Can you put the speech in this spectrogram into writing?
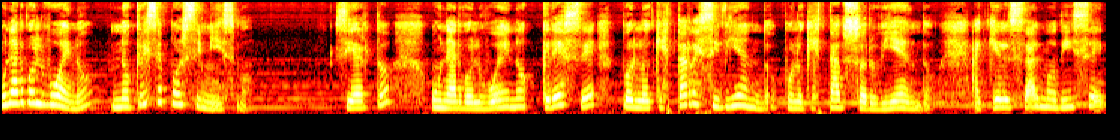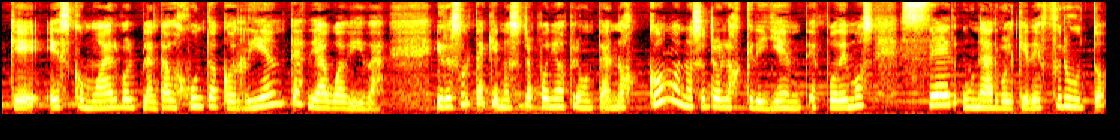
Un árbol bueno no crece por sí mismo, ¿cierto? Un árbol bueno crece por lo que está recibiendo, por lo que está absorbiendo. Aquí el Salmo dice que es como árbol plantado junto a corrientes de agua viva. Y resulta que nosotros podríamos preguntarnos cómo nosotros los creyentes podemos ser un árbol que dé fruto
